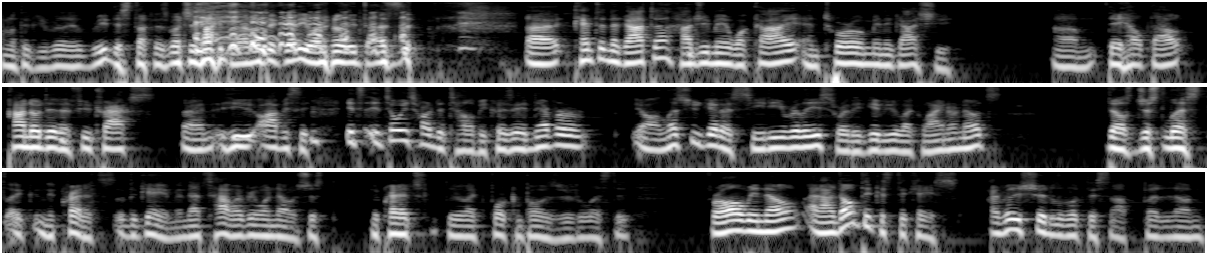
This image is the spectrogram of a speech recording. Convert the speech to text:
I don't think you really read this stuff as much as I do. I don't think anyone really does. Uh, Kenta Nagata, Hajime Wakai, and Toru Minegishi. Um, they helped out. Kondo did a few tracks, and he obviously it's it's always hard to tell because they never you know unless you get a CD release where they give you like liner notes, they'll just list like in the credits of the game, and that's how everyone knows. Just the credits, they're like four composers are listed. For all we know, and I don't think it's the case. I really should have looked this up, but um,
